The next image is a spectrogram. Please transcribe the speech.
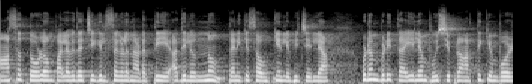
മാസത്തോളം പലവിധ ചികിത്സകൾ നടത്തി അതിലൊന്നും തനിക്ക് സൗഖ്യം ലഭിച്ചില്ല. ഉടമ്പടി തൈലം പൂശി പ്രാർത്ഥിക്കുമ്പോൾ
